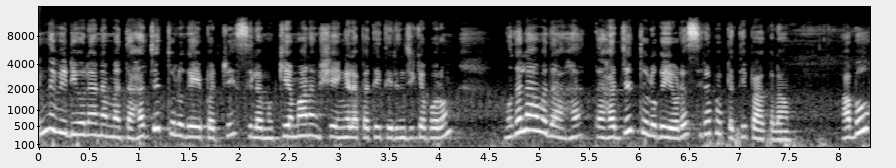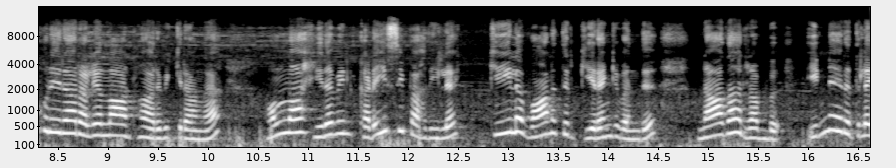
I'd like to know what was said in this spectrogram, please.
இந்த வீடியோவில் நம்ம தஹஜத் தொழுகையை பற்றி சில முக்கியமான விஷயங்களை பற்றி தெரிஞ்சிக்க போகிறோம் முதலாவதாக தஹஜத் தொழுகையோட சிறப்பை பற்றி பார்க்கலாம். அபூ ஹுரேரா ரலியல்லா அறிவிக்கிறாங்க அல்லாஹ் இரவின் கடைசி பகுதியில் கீழே வானத்திற்கு இறங்கி வந்து நான் தான் ரப்பு. இந்நேரத்தில்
